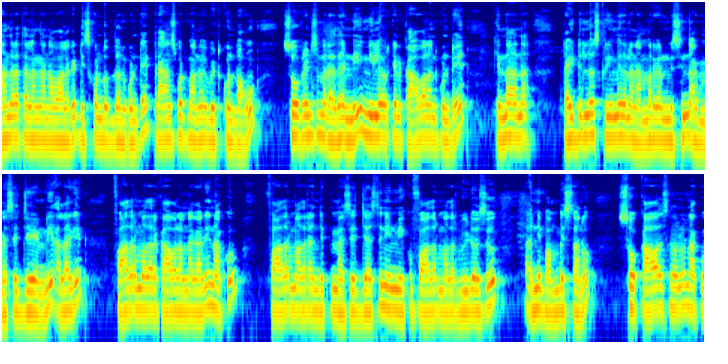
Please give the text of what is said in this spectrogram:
ఆంధ్ర తెలంగాణ వాళ్ళకి డిస్కౌంట్ వద్దు అనుకుంటే ట్రాన్స్పోర్ట్ మనమే పెట్టుకుంటాము. సో ఫ్రెండ్స్ మరి అదే అండి. మీరు ఎవరికైనా కావాలనుకుంటే కింద టైటిల్లో స్క్రీన్ మీద నా నెంబర్ కనిపిస్తుంది. నాకు మెసేజ్ చేయండి. అలాగే ఫాదర్ మదర్ కావాలన్నా కానీ నాకు ఫాదర్ మదర్ అని చెప్పి మెసేజ్ చేస్తే నేను మీకు ఫాదర్ మదర్ వీడియోస్ అన్నీ పంపిస్తాను. సో కావాల్సిన వాళ్ళు నాకు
